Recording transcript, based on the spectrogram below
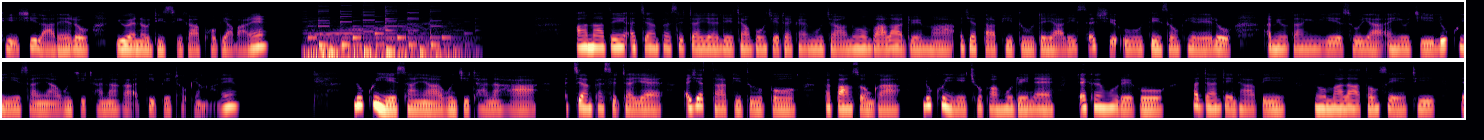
ထိရှိလာတယ်လို့ UNODC ကဖော်ပြပါတယ်။ အာနာသိန်းအကြံဖက်စစ်တပ်ရဲ့လေကြောင်းပုံချတိုက်ခိုက်မှုကြောင့်နိုဝင်ဘာလအတွင်းမှာအယက်သားပြည်သူ148ဦးသေဆုံးခဲ့တယ်လို့အမျိုးသားယူရေးအစိုးရ UNG လူခွင့်ရေးဆိုင်ရာဝန်ကြီးဌာနကအတည်ပြုထုတ်ပြန်ပါတယ်။လူခွင့်ရေးဆိုင်ရာဝန်ကြီးဌာနဟာအကြံဖက်စစ်တပ်ရဲ့အယက်သားပြည်သူပေါ်ဗပောင်းဆောင်ကလူခွင့်ရေးချိုးဖောက်မှုတွေနဲ့တိုက်ခိုက်မှုတွေကိုမှတ်တမ်းတင်ထားပြီးနိုမာလာ30အထိရ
